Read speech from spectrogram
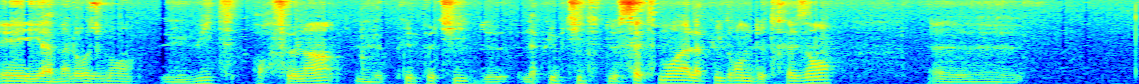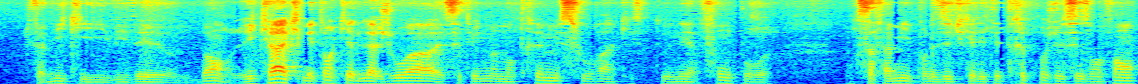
Et il y a malheureusement 8 orphelins, la plus petite de 7 mois, la plus grande de 13 ans. Euh, une famille qui vivait, euh, bon, ricac, mais tant qu'il y a de la joie, et c'était une maman très messoura, qui se donnait à fond pour, pour sa famille, pour les éduquer, elle était très proche de ses enfants.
